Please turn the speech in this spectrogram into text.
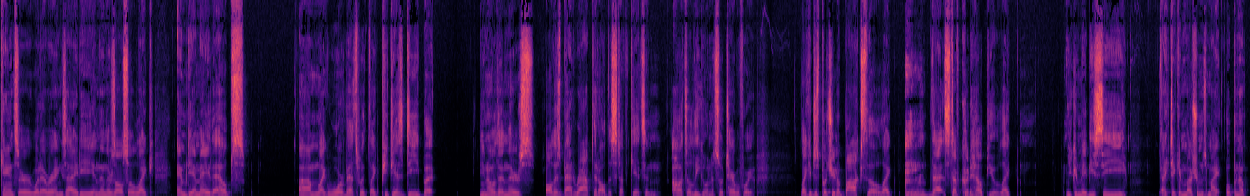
cancer whatever anxiety. And then there's also like MDMA that helps um like war vets with like PTSD but you know then there's all this bad rap that all this stuff gets and oh it's illegal and it's so terrible for you. Like it just puts you in a box though. Like that stuff could help you. Like you can maybe see like taking mushrooms might open up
